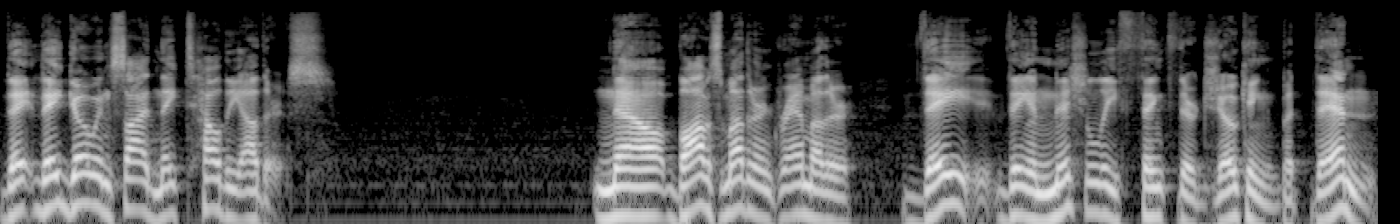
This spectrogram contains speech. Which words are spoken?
they, they go inside and they tell the others. Now, Bob's mother and grandmother, they they initially think they're joking, but then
